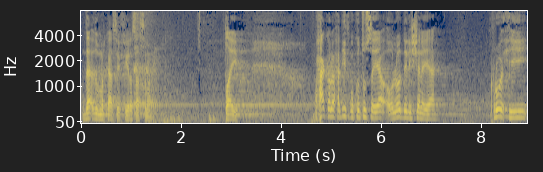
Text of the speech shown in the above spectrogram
da'du markaasay fiiro saasmara ayib waxaa kaloo xadiidku ku tusayaa oo loo deliishanayaa ruuxii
